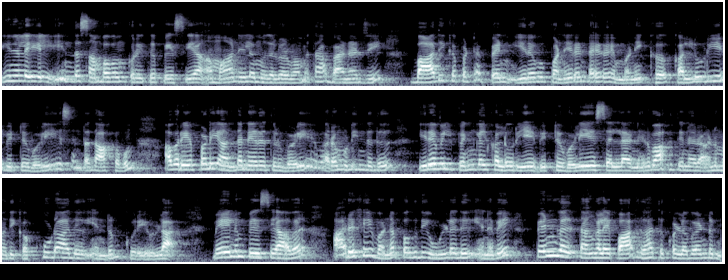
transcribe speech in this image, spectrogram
இந்நிலையில் இந்த சம்பவம் குறித்து பேசிய அம்மாநில முதல்வர் மமதா பானர்ஜி பாதிக்கப்பட்ட பெண் இரவு பன்னிரெண்டரை மணிக்கு கல்லூரியை விட்டு வெளியே சென்றதாகவும் அவர் எப்படி அந்த நேரத்தில் வெளியே வர முடிந்தது? இரவில் பெண்கள் கல்லூரியை விட்டு வெளியே செல்ல நிர்வாகத்தினர் அனுமதிக்க கூடாது என்றும் கூறியுள்ளார். மேலும் பேசிய அவர் அருகே வனப்பகுதி உள்ளது எனவே பெண்கள் தங்களை பாதுகாத்துக் கொள்ள வேண்டும்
